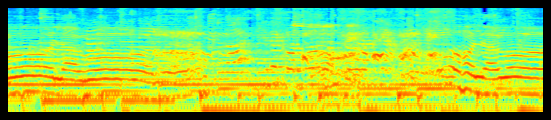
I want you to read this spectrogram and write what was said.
Hola, gordo. Hola, gordo.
